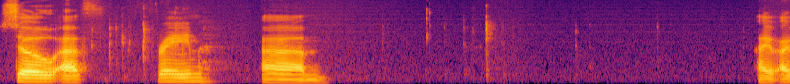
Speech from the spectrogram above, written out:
So uh, frame, um, I, I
